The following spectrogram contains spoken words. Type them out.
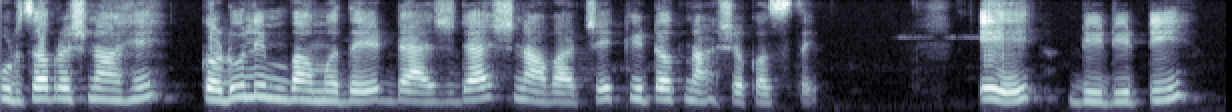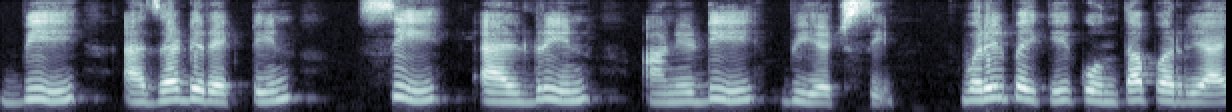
पुढचा प्रश्न आहे कडुलिंबामध्ये डॅश डॅश नावाचे कीटकनाशक असते. ए डीडीटी बी ॲझॅडिरेक्टिन सी ॲल्ड्रिन आणि डी बी एच सी वरीलपैकी कोणता पर्याय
